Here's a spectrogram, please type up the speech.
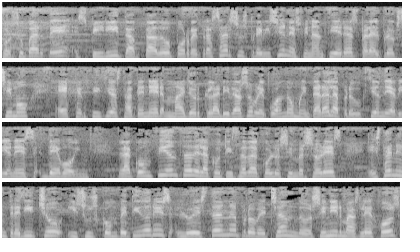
Por su parte, Spirit ha optado por retrasar sus previsiones financieras para el próximo ejercicio hasta tener mayor claridad sobre cuándo aumentará la producción de aviones de Boeing. La confianza de la cotizada con los inversores está en entredicho y sus competidores lo están aprovechando sin ir más lejos,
